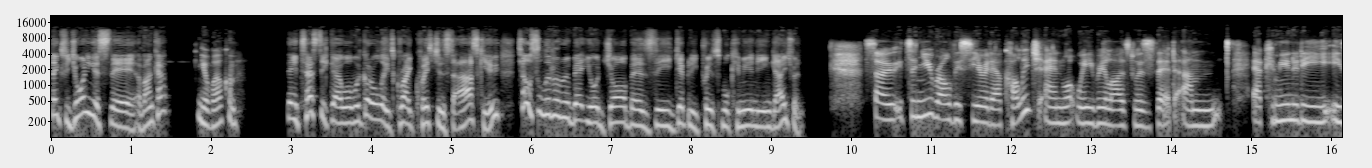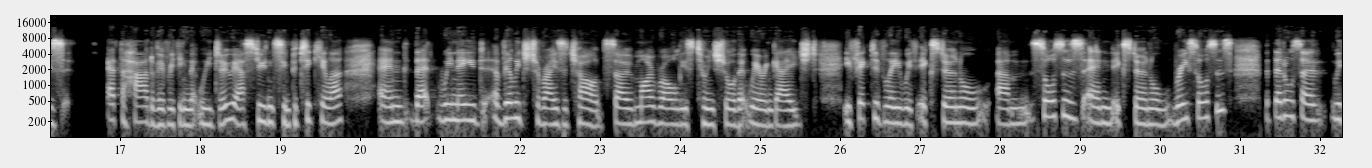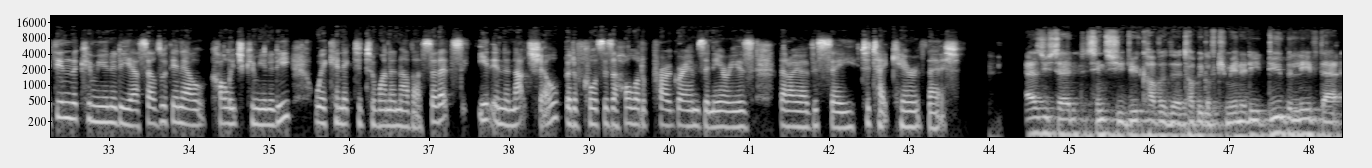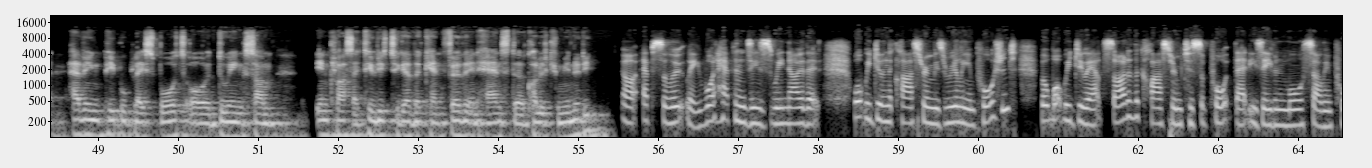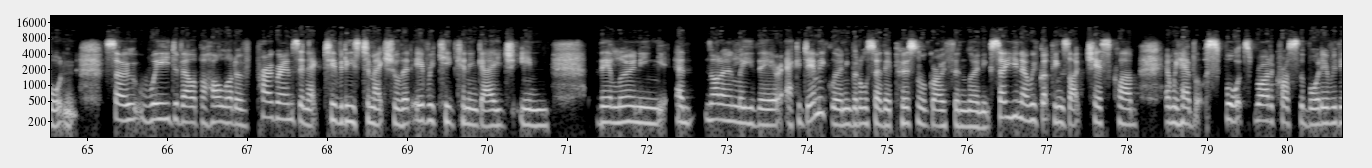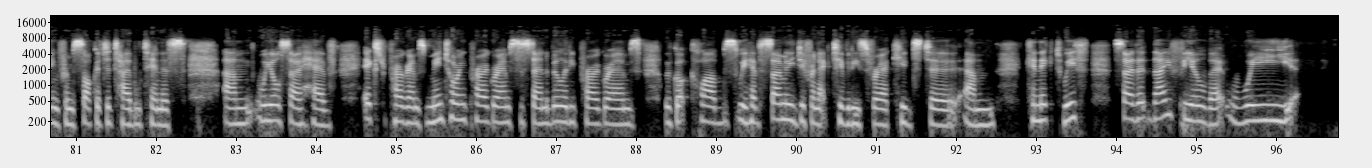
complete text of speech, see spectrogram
Thanks for joining us there, Ivanka. You're welcome. Fantastic. Uh, well, we've got all these great questions to ask you. Tell us a little bit about your job as the Deputy Principal Community Engagement. So it's a new role this year at our college, and what we realised was that um, our community is at the heart of everything that we do, our students in particular, and that we need a village to raise a child. So, my role is to ensure that we're engaged effectively with external um, sources and external resources, but that also within the community ourselves, within our college community, we're connected to one another. So, that's it in a nutshell. But of course, there's a whole lot of programs and areas that I oversee to take care of that as you said, since you do cover the topic of community, do you believe that having people play sports or doing some in class activities together can further enhance the college community? Oh, absolutely. What happens is we know that what we do in the classroom is really important, but what we do outside of the classroom to support that is even more so important. So we develop a whole lot of programs and activities to make sure that every kid can engage in their learning and not only their academic learning but also their personal growth and learning. So you know we've got things like chess club and we have sports right across the board everything from soccer to table tennis. Um, we also have extra programs mentoring programs sustainability programs. We've got clubs. We have so many different activities for our kids to um, connect with so that they feel that we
